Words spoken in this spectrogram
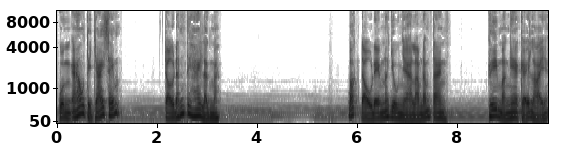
Quần áo thì cháy xém, Trời đánh tới hai lần mà. Bắt đầu đem nó vô nhà làm đám tang. Khi mà nghe kể lại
